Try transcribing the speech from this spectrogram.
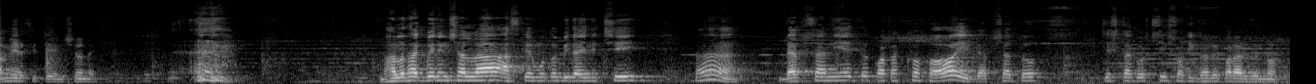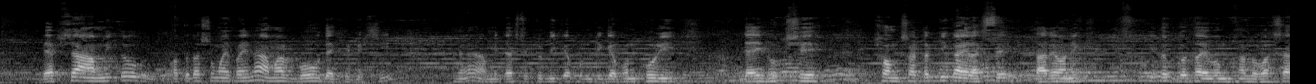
আমি আছি টেনশনে ভালো থাকবেন ইনশাল্লাহ, আজকের মতো বিদায় নিচ্ছি। হ্যাঁ ব্যবসা নিয়ে তো কটাক্ষ হয়, ব্যবসা তো চেষ্টা করছি সঠিকভাবে করার জন্য। ব্যবসা আমি তো অতটা সময় পাই না, আমার বউ দেখে বেশি। হ্যাঁ আমি জাস্ট একটু বিজ্ঞাপন বিজ্ঞাপন করি। যাই হোক, সে সংসারটা টিকায় রাখছে, তারে অনেক কৃতজ্ঞতা এবং ভালোবাসা।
